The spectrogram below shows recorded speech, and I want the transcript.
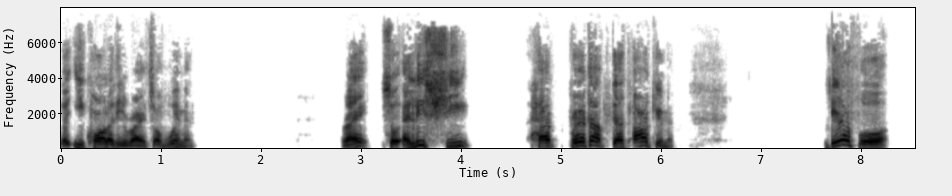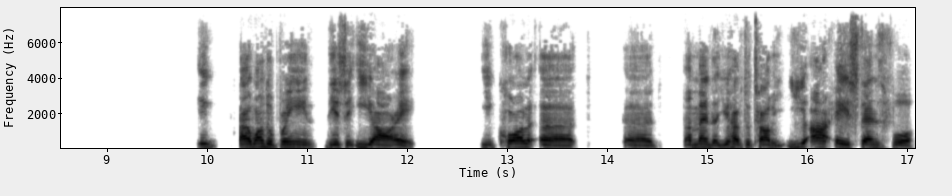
the equality rights of women, right? So at least she have brought up that argument. Therefore, I want to bring in this ERA, equal uh, uh, Amanda. You have to tell me. ERA stands for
